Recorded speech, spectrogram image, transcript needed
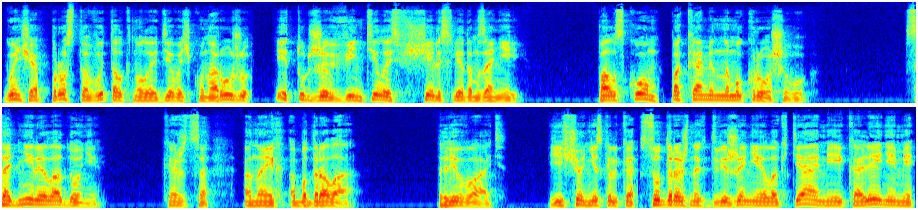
Гончая просто вытолкнула девочку наружу и тут же ввинтилась в щель следом за ней. Ползком по каменному крошеву. Соднили ладони. Кажется, она их ободрала. Плевать. Еще несколько судорожных движений локтями и коленями,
